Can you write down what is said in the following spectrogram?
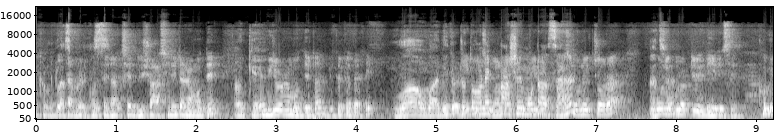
এখন করে আপডেট করতে হচ্ছে দুইশো আশি লিটারের মধ্যে। Okay. মিররের মধ্যে এটা ভিতরটা দেখে। ওয়াও ভাই ভিতরটা তো অনেক পাশে মোটা আছে হ্যাঁ? অনেক চড়া আচ্ছা। অনেকগুলো টেনে দিয়ে দিছে। খুবই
